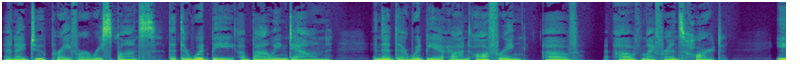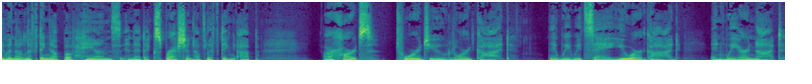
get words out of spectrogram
And I do pray for a response, that there would be a bowing down, and that there would be an offering of of my friend's heart, even a lifting up of hands and an expression of lifting up our hearts toward you, Lord God, that we would say, You are God and we are not,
